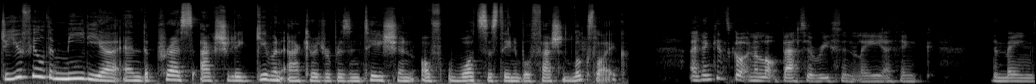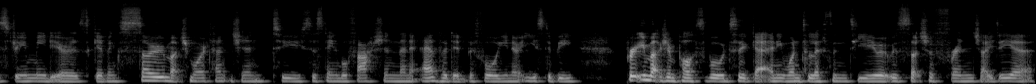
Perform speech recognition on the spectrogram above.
Do you feel the media and the press actually give an accurate representation of what sustainable fashion looks like? I think it's gotten a lot better recently. I think the mainstream media is giving so much more attention to sustainable fashion than it ever did before. You know, it used to be pretty much impossible to get anyone to listen to you, it was such a fringe idea.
